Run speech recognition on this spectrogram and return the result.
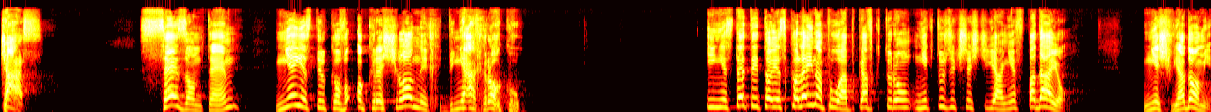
czas. Sezon ten nie jest tylko w określonych dniach roku. I niestety to jest kolejna pułapka, w którą niektórzy chrześcijanie wpadają. Nieświadomie,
